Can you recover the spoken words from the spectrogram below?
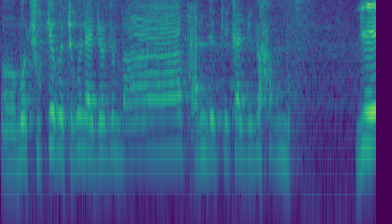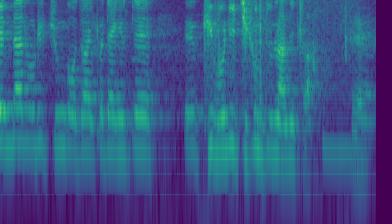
어, 뭐 축제 같은 거 내줘도 막 밤늦게까지도 하고, 뭐. 옛날 우리 중고등학교 다닐 때 기분이 지금도 나니까. 예.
